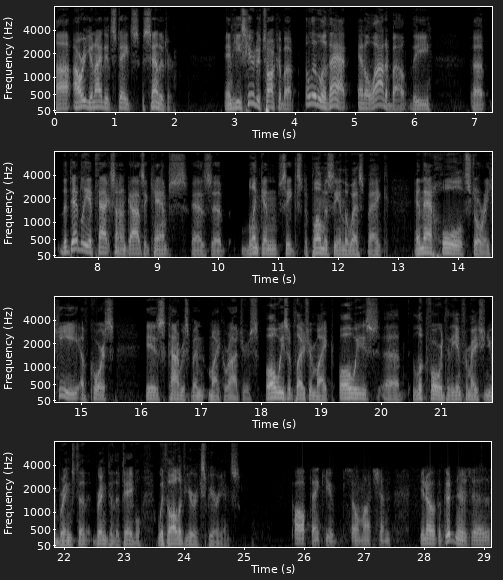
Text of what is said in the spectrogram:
uh, our United States senator. And he's here to talk about a little of that and a lot about the uh, the deadly attacks on Gaza camps as uh, Blinken seeks diplomacy in the West Bank and that whole story. He, of course, is Congressman Mike Rogers. Always a pleasure, Mike. Always uh, look forward to the information you brings to bring to the table with all of your experience. Paul, thank you so much, and you know, the good news is,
